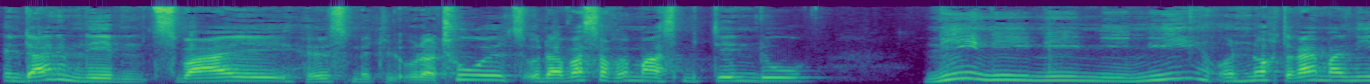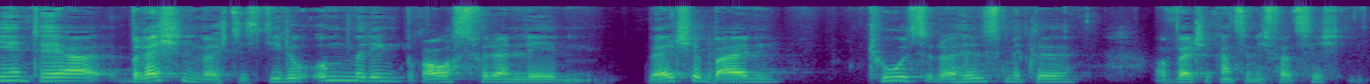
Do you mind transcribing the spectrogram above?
in deinem Leben zwei Hilfsmittel oder Tools oder was auch immer hast, mit denen du nie, nie, nie, nie, nie und noch dreimal nie hinterher brechen möchtest, die du unbedingt brauchst für dein Leben. Welche beiden Tools oder Hilfsmittel, auf welche kannst du nicht verzichten?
